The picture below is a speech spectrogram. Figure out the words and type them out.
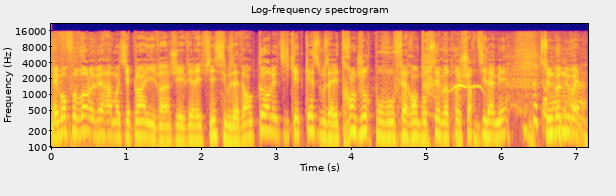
Mais bon, faut voir le verre à moitié plein, Yves. hein. J'ai vérifié. Si vous avez encore le ticket de caisse, vous avez 30 jours pour vous faire rembourser votre shorty lamé. C'est une bonne nouvelle.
